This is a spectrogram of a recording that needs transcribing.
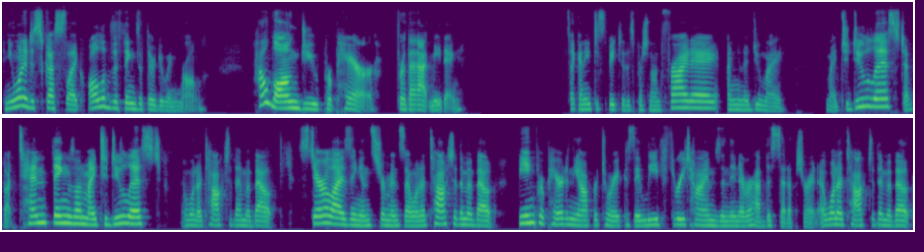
and you want to discuss like all of the things that they're doing wrong. How long do you prepare for that meeting? Like I need to speak to this person on Friday. I'm going to do my my to-do list. I've got 10 things on my to-do list. I want to talk to them about sterilizing instruments. I want to talk to them about being prepared in the operatory because they leave three times and they never have the setups right. I want to talk to them about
